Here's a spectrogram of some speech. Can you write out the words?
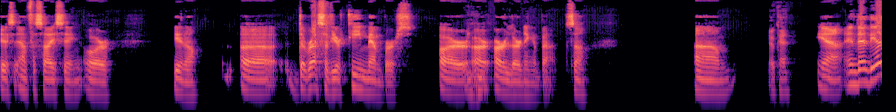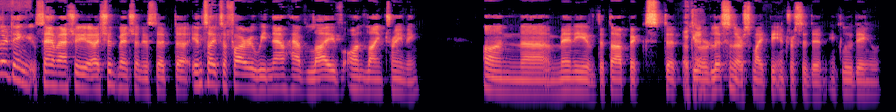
is emphasizing, or you know, uh, the rest of your team members are mm-hmm. are, are learning about. So, um, okay. Yeah, and then the other thing, Sam, actually, I should mention is that uh, inside Safari we now have live online training on uh, many of the topics that okay. your listeners might be interested in, including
